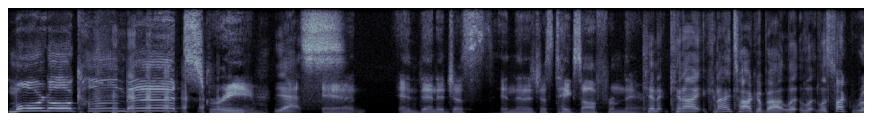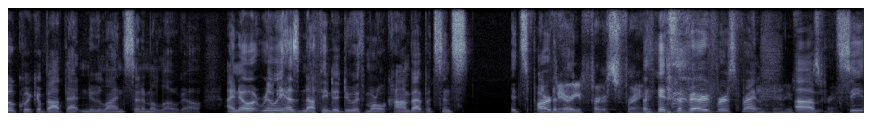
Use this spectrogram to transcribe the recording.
Mortal Kombat scream. Yes. And and then it just and then it just takes off from there. Can can I can I talk about let, us talk real quick about that New Line Cinema logo. I know it really okay. has nothing to do with Mortal Kombat, but since it's part of it. the of very it, first frame. it's the very first frame. very first um, frame. See,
